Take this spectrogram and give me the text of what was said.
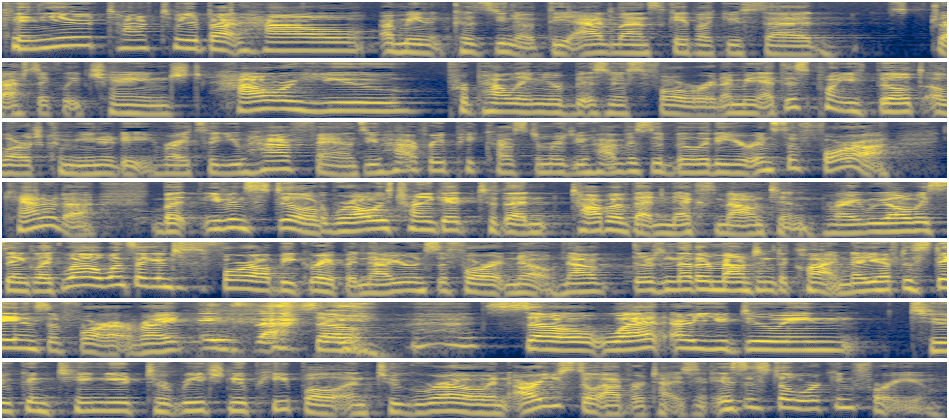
Can you talk to me about how, I mean, because, you know, the ad landscape, like you said, drastically changed. How are you propelling your business forward? I mean, at this point, you've built a large community, right? So you have fans, you have repeat customers, you have visibility. You're in Sephora, Canada. But even still, we're always trying to get to the top of that next mountain, right? We always think, like, well, once I get into Sephora, I'll be great. But now you're in Sephora. No, now there's another mountain to climb. Now you have to stay in Sephora, right? Exactly. So, so what are you doing? To continue to reach new people and to grow? And are you still advertising? Is it still working for you?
